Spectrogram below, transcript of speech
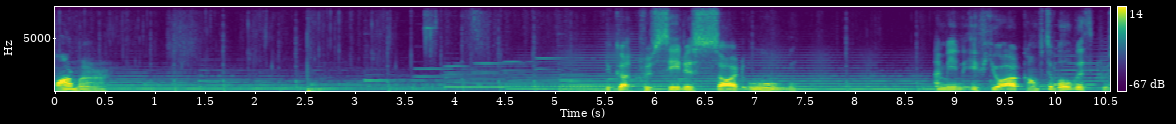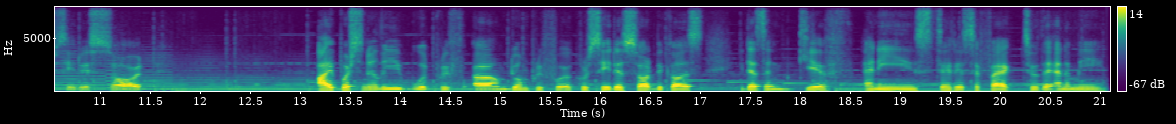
farmer. You got Crusader's sword? Ooh. I mean, if you are comfortable with Crusader's sword, I personally would prefer um, don't prefer Crusader sword because it doesn't give any status effect to the enemy.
